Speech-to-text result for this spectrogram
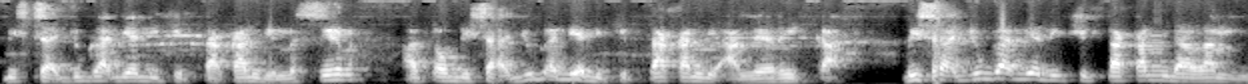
bisa juga dia diciptakan di Mesir, atau bisa juga dia diciptakan di Amerika. Bisa juga dia diciptakan dalam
